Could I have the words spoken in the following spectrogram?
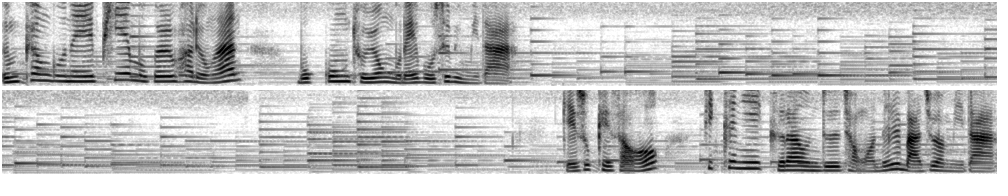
은평군의 피해목을 활용한 목공 조형물의 모습입니다. 계속해서 피크닉 그라운드 정원을 마주합니다.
